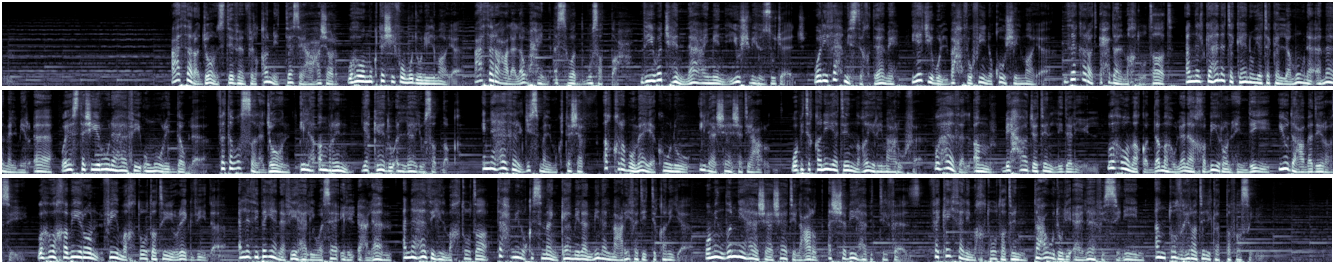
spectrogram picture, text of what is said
عثر جون ستيفن في القرن التاسع عشر وهو مكتشف مدن المايا. عثر على لوح أسود مسطح ذي وجه ناعم يشبه الزجاج ولفهم استخدامه يجب البحث في نقوش المايا. ذكرت إحدى المخطوطات أن الكهنة كانوا يتكلمون أمام المرآة ويستشيرونها في أمور الدولة. فتوصل جون إلى أمر يكاد ألا يصدق. إن هذا الجسم المكتشف أقرب ما يكون إلى شاشة عرض. وبتقنية غير معروفة وهذا الأمر بحاجة لدليل. وهو ما قدمه لنا خبير هندي يدعى بدراسي. وهو خبير في مخطوطة ريك فيدا الذي بين فيها لوسائل الإعلام أن هذه المخطوطة تحمل قسما كاملا من المعرفة التقنية ومن ضمنها شاشات العرض الشبيهة بالتلفاز. فكيف لمخطوطة تعود لآلاف السنين أن تظهر تلك التفاصيل؟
